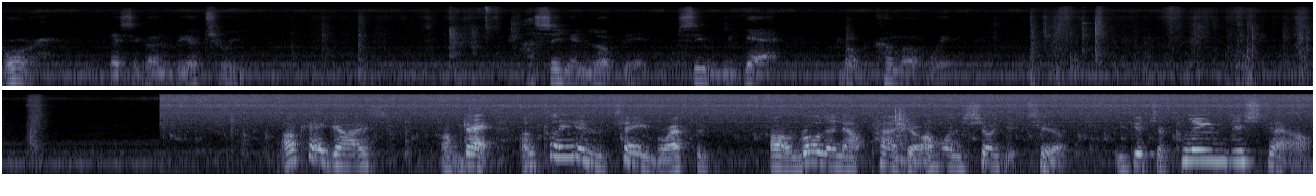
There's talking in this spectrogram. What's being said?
Boy. This is going to be a treat. I'll see you in a little bit. See what we got. What we come up with. Okay, guys. I'm back. I'm cleaning the table after uh, rolling out pie dough. I want to show you a tip. You get your clean dish towel.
